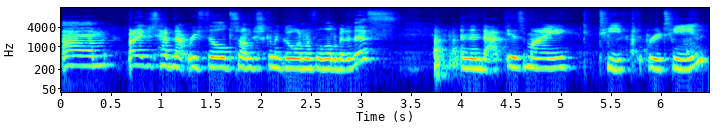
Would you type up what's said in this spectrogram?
Um, but I just have not refilled so I'm just going to go in with a little bit of this and then that is my teeth routine.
